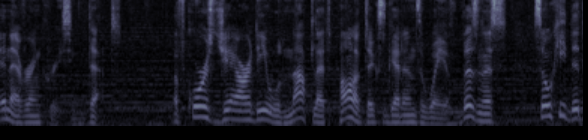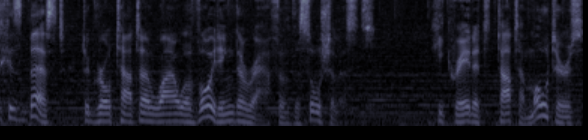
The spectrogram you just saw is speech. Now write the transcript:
in ever increasing debt. Of course, JRD would not let politics get in the way of business, so he did his best to grow Tata while avoiding the wrath of the socialists. He created Tata Motors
